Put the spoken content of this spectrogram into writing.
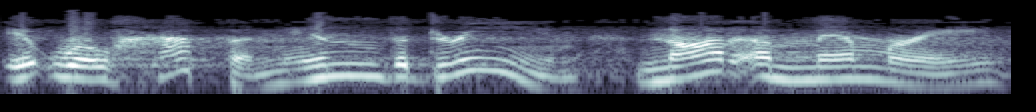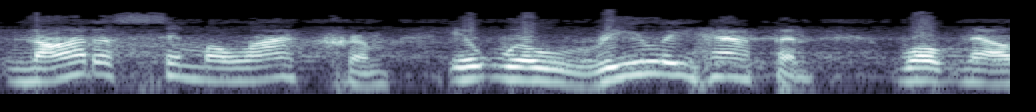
It will happen in the dream. Not a memory, not a simulacrum. It will really happen. Well, now,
